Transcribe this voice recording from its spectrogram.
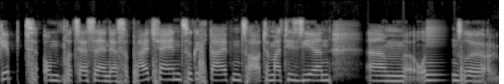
gibt, um Prozesse in der Supply Chain zu gestalten, zu automatisieren. Ähm, unsere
